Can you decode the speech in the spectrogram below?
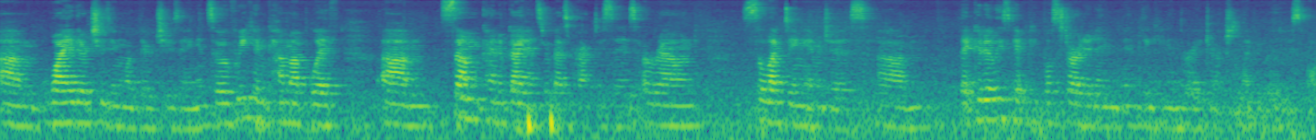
um, why they're choosing what they're choosing. And so if we can come up with um, some kind of guidance or best practices around selecting images um, that could at least get people started in, in thinking in the right direction. That'd be really useful.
